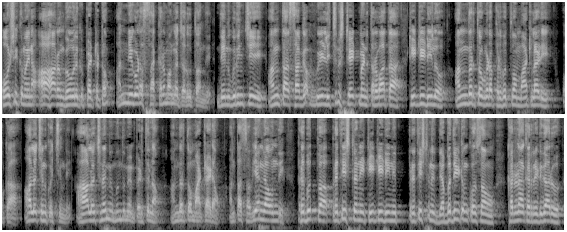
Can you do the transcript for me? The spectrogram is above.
పౌష్టికమైన ఆహారం గోవులకు పెట్టటం అన్ని కూడా సక్రమంగా జరుగుతోంది. దీని గురించి అంతా సగ వీళ్ళు ఇచ్చిన స్టేట్మెంట్ తర్వాత టీటీడీలో అందరితో కూడా ప్రభుత్వం మాట్లాడి ఒక ఆలోచనకు వచ్చింది. ఆ ఆలోచన మీ ముందు మేము పెడుతున్నాం. అందరితో మాట్లాడాం. అంతా సవ్యంగా ఉంది. ప్రభుత్వ ప్రతిష్టని టీటీడీని ప్రతిష్టని దెబ్బతీయటం కోసం కరుణాకర్ రెడ్డి గారు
